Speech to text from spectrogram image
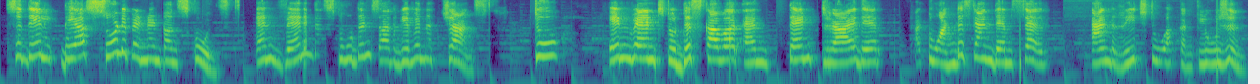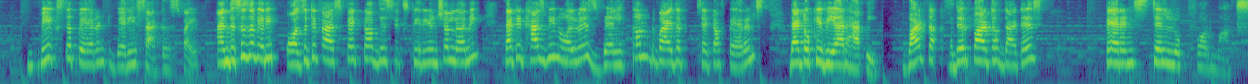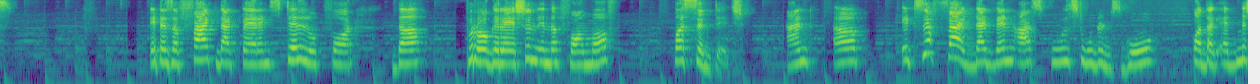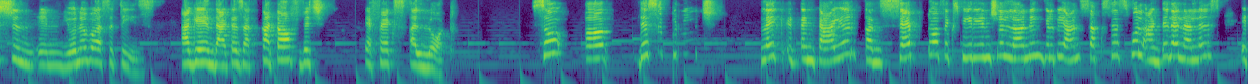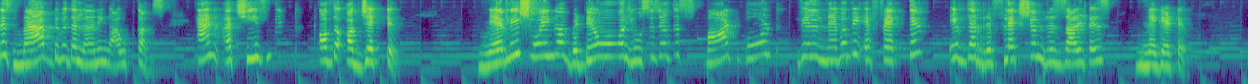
so they they are so dependent on schools. And when the students are given a chance to invent to discover and then try their to understand themselves and reach to a conclusion makes the parent very satisfied. And this is a very positive aspect of this experiential learning that it has been always welcomed by the set of parents that okay we are happy. But the other part of that is parents still look for marks. It is a fact that parents still look for the progression in the form of percentage. And uh, it's a fact that when our school students go for the admission in universities, again, that is a cutoff which affects a lot. So, uh, this approach like entire concept of experiential learning will be unsuccessful until and unless it is mapped with the learning outcomes and achievement of the objective. Merely showing a video or usage of the smart board will never be effective if the reflection result is negative.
